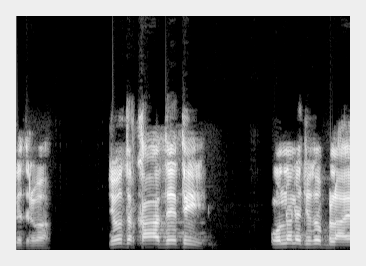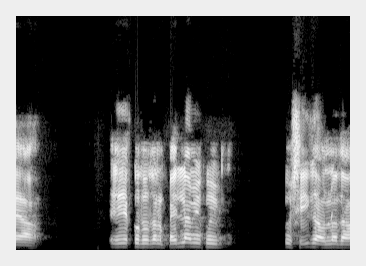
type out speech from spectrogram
ਗਿੱਦੜਵਾ। ਜੋ ਦਰਖਾਸਤ ਦੇਤੀ ਉਹਨਾਂ ਨੇ ਜਦੋਂ ਬੁਲਾਇਆ, ਇਹ ਇੱਕ ਦੋ ਦਿਨ ਪਹਿਲਾਂ ਵੀ ਕੋਈ ਕੋਈ ਸੀਗਾ ਉਹਨਾਂ ਦਾ,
